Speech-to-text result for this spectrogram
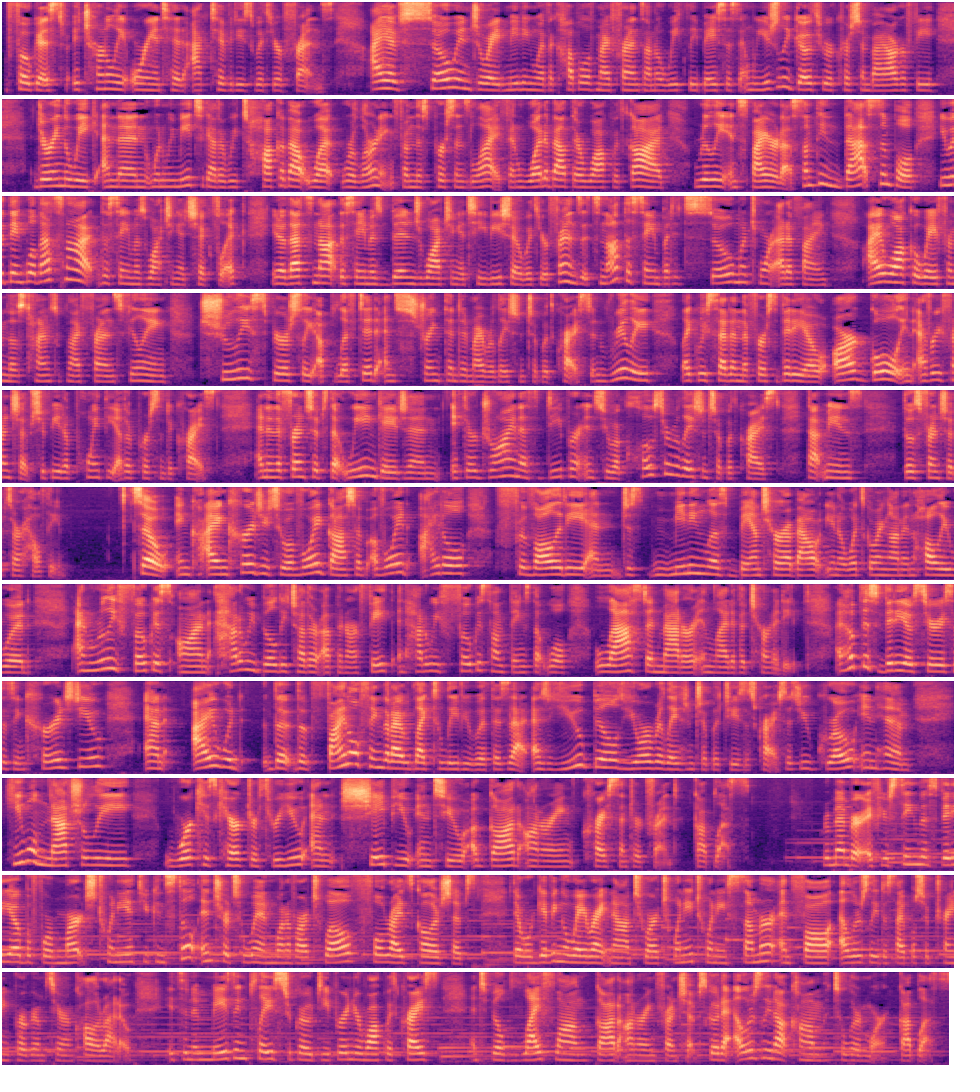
focused, eternally oriented activities with your friends. I have so enjoyed meeting with a couple of my friends on a weekly basis, and we usually go through a Christian biography during the week. And then when we meet together, we talk about what we're learning from this person's life and what about their walk with God really inspired us. Something that simple, you would think, well, that's not the same as watching a chick flick. You know, that's not the same as binge watching a TV show with your friends. It's not the same, but it's so much more edifying. I walk away from those times with my friends feeling truly spiritually uplifted and strengthened in my relationship with Christ. And really, like we said in the first video, our goal in every friendship should be to point the other person to Christ. And in the friendships that we engage in, if they're drawing us deeper into a closer relationship with Christ, that means those friendships are healthy. So I encourage you to avoid gossip, avoid idle frivolity and just meaningless banter about, you know, what's going on in Hollywood and really focus on how do we build each other up in our faith and how do we focus on things that will last and matter in light of eternity. I hope this video series has encouraged you and I would the the final thing that I would like to leave you with is that as you build your relationship with Jesus Christ, as you grow in him, He will naturally work his character through you and shape you into a God honoring, Christ centered friend. God bless. Remember, if you're seeing this video before March 20th, you can still enter to win one of our 12 full ride scholarships that we're giving away right now to our 2020 summer and fall Ellerslie discipleship training programs here in Colorado. It's an amazing place to grow deeper in your walk with Christ and to build lifelong God honoring friendships. Go to Ellerslie.com to learn more. God bless.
